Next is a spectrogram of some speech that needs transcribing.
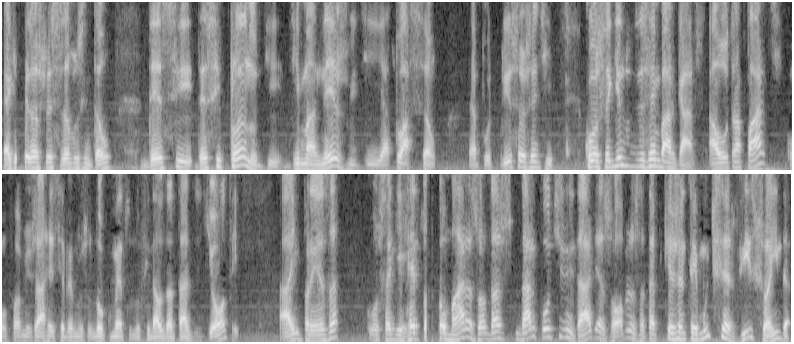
é que nós precisamos então desse, desse plano de, de manejo e de atuação. É por isso a gente, conseguindo desembargar a outra parte, conforme já recebemos o documento no final da tarde de ontem, a empresa consegue retomar as obras, dar continuidade às obras, até porque a gente tem muito serviço ainda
